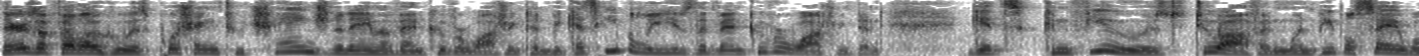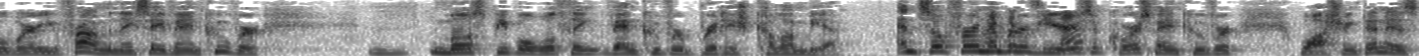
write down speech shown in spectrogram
There's a fellow who is pushing to change the name of Vancouver, Washington because he believes that Vancouver, Washington gets confused too often when people say, well, where are you from? And they say Vancouver. Most people will think Vancouver, British Columbia. And so for a number of years, that. of course, Vancouver, Washington is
